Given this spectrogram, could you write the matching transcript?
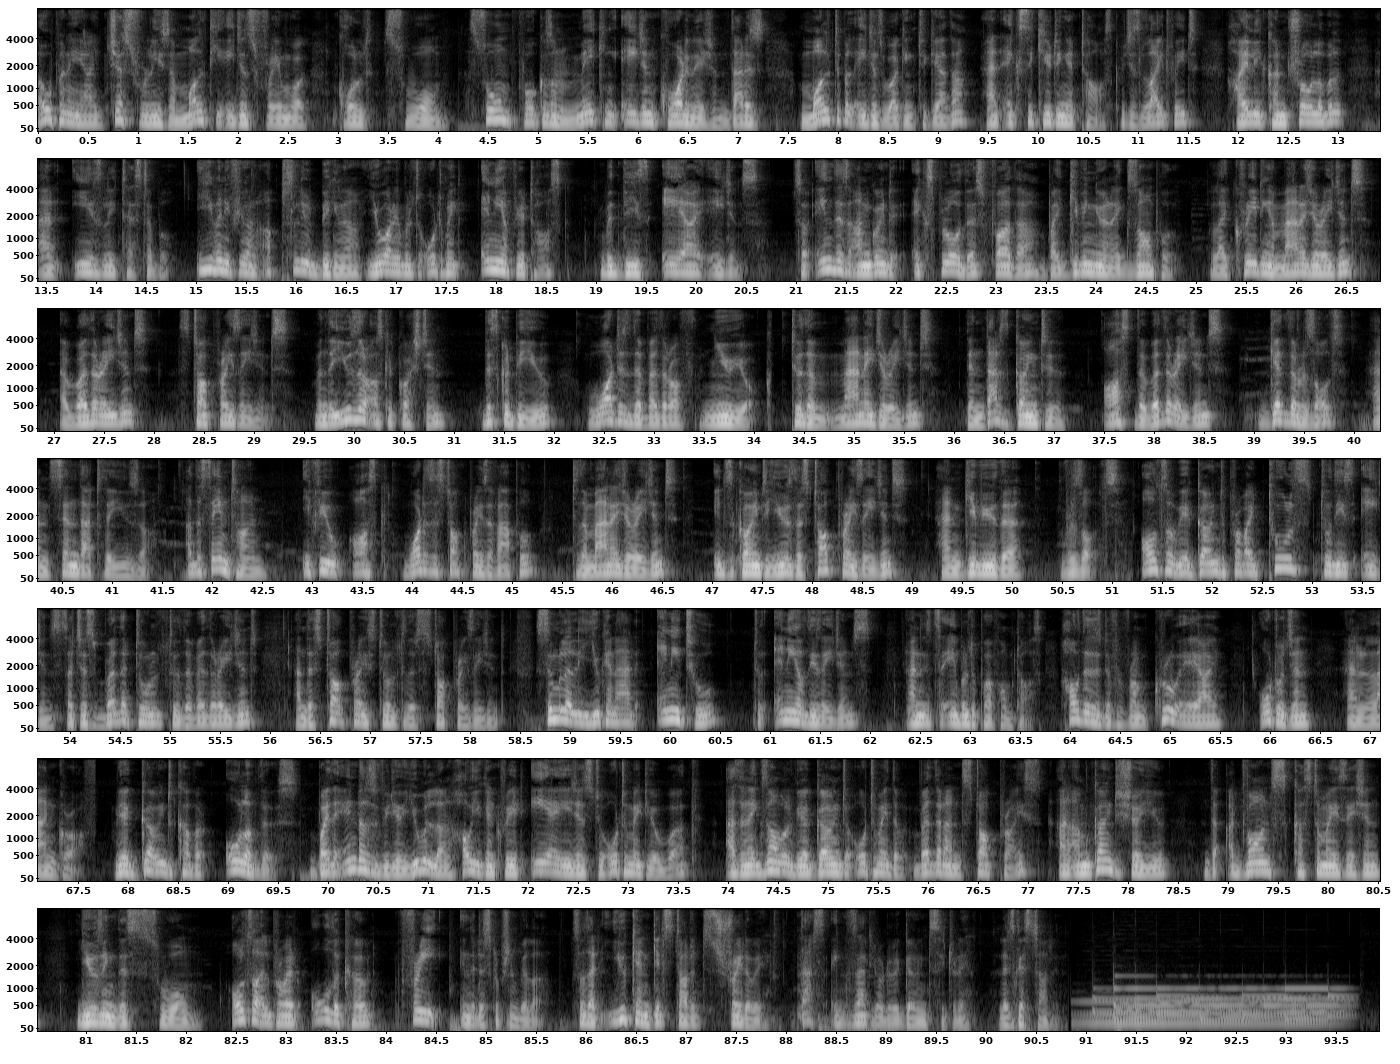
OpenAI just released a multi-agents framework called Swarm. Swarm focuses on making agent coordination, that is, multiple agents working together and executing a task, which is lightweight, highly controllable, and easily testable. Even if you're an absolute beginner, you are able to automate any of your tasks with these AI agents. So in this, I'm going to explore this further by giving you an example, like creating a manager agent, a weather agent, stock price agent. When the user asks a question, this could be you, what is the weather of New York? To the manager agent, then that's going to ask the weather agent, get the result, and send that to the user. At the same time, if you ask what is the stock price of Apple to the manager agent, it's going to use the stock price agent and give you the results. Also, we are going to provide tools to these agents, such as weather tool to the weather agent and the stock price tool to the stock price agent. Similarly, you can add any tool to any of these agents and it's able to perform tasks. How this is different from Crew AI, AutoGen, and LangGraph. We are going to cover all of those. By the end of this video, you will learn how you can create AI agents to automate your work. As an example, we are going to automate the weather and stock price, and I'm going to show you the advanced customization using this swarm. Also, I'll provide all the code free in the description below so that you can get started straight away. That's exactly what we're going to see today. Let's get started.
